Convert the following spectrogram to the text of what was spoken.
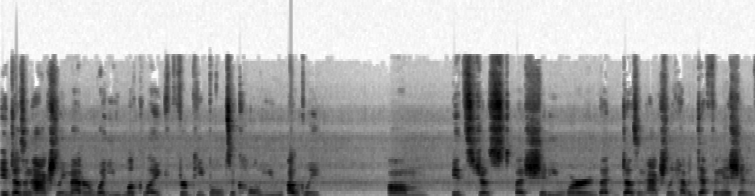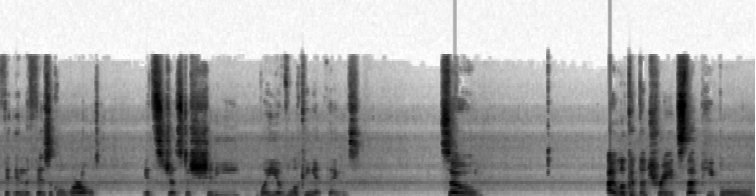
it doesn't actually matter what you look like for people to call you ugly. Um, it's just a shitty word that doesn't actually have a definition in the physical world. It's just a shitty way of looking at things. So, I look at the traits that people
